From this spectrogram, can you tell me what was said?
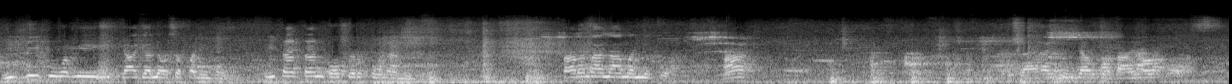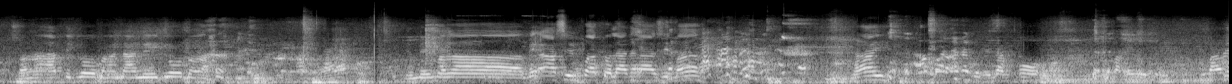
Hindi po kami gagalaw sa paninda. Itatan offer po namin. Para malaman niyo po. Ha? Dahil tindaw po tayo. Mga ate ko, mga nanay ko, mga... Yung may mga... May asim pa at wala nang asim ha. Nay. Ilan po. Pare,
